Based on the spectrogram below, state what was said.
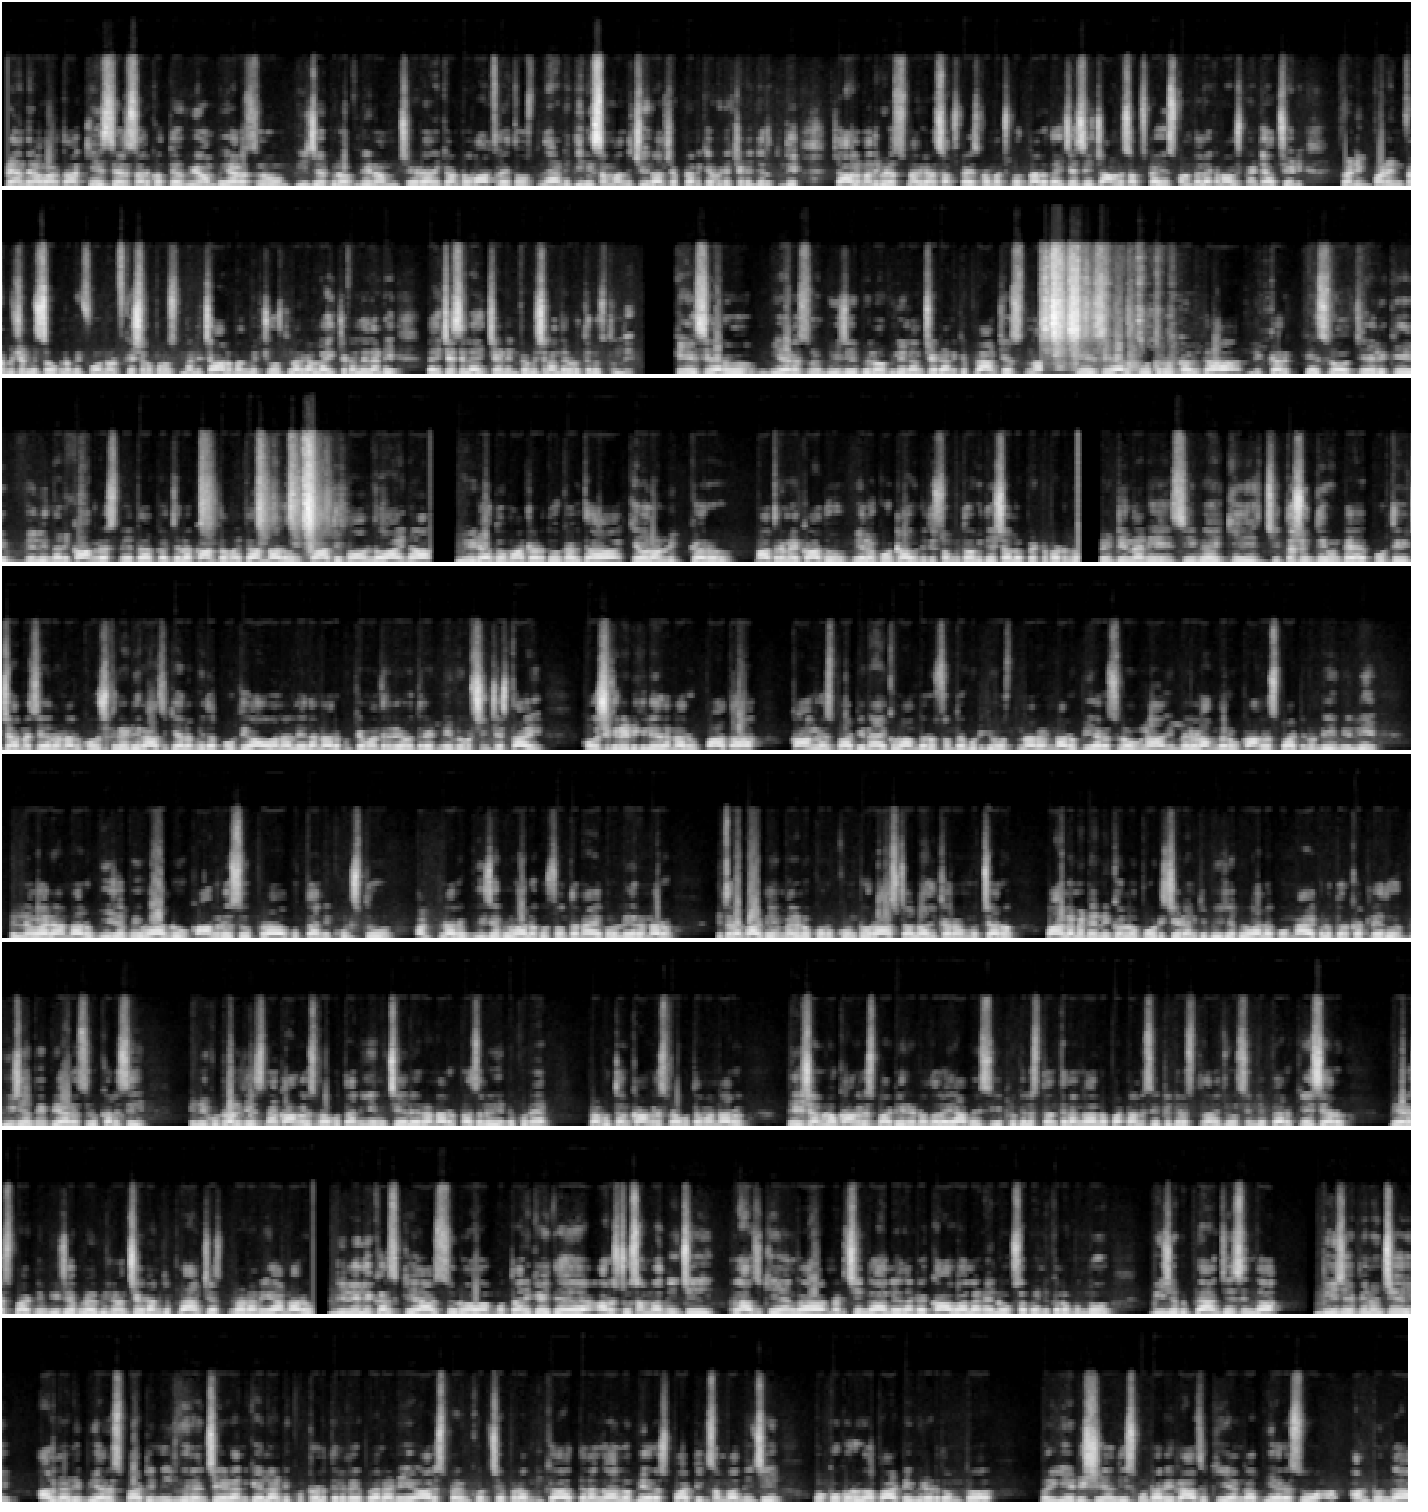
ఇప్పుడే అందిన వార్త కేసీఆర్ సరికొత్త వ్యూహం. బీఆర్ఎస్ను బీజేపీలో విలీనం చేయడానికి అంటూ వార్తలు అయితే వస్తున్నాయి. అండి దీనికి సంబంధించి వివరాలు చెప్పడానికి వీడియో చేయడం జరుగుతుంది. చాలా మంది వీడియోస్ కానీ సబ్స్క్రైబ్ చేసుకోవడం మర్చిపోతున్నారు. దయచేసి ఛానల్ సబ్స్క్రైబ్ చేసుకొని బెల్ ఐకాన్ ఆల్స్ పైన ట్యాప్ చేయండి. ఇటువంటి ఇంపార్టెంట్ ఇన్ఫర్మేషన్ మిస్ అవ్వకుండా మీ ఫోన్ నోటిఫికేషన్ రూపంలో వస్తుందండి. చాలా మంది మీరు చూస్తున్నారు కానీ లైక్ చేయడం లేదండి. దయచేసి లైక్ చేయండి. ఇన్ఫర్మేషన్ అందరూ కూడా తెలుస్తుంది. కేసీఆర్ బీఆర్ఎస్ను బీజేపీలో విలీనం చేయడానికి ప్లాన్ చేస్తున్నారు. కేసీఆర్ కూతురు కవిత లిక్కర్ కేసులో జైలుకి వెళ్ళిందని కాంగ్రెస్ నేత గజ్జల కాంతం అయితే అన్నారు. గాంధీ భవన్లో ఆయన మీడియాతో మాట్లాడుతూ కవిత కేవలం లిక్కర్ మాత్రమే కాదు వేల కోట్ల అవినీతి సొమ్ముతో విదేశాల్లో పెట్టుబడులు పెట్టిందని సిబిఐకి చిత్తశుద్ధి ఉంటే పూర్తి విచారణ చేయాలన్నారు. కౌశిక్ రెడ్డి రాజకీయాల మీద పూర్తిగా అవగాహన లేదన్నారు. ముఖ్యమంత్రి రేవంత్ రెడ్డిని విమర్శించే స్థాయి కౌశిక్ రెడ్డికి లేదన్నారు. పాత కాంగ్రెస్ పార్టీ నాయకులు అందరూ సొంత గుడికి వస్తున్నారన్నారు. బీఆర్ఎస్లో ఉన్న ఎమ్మెల్యేలు అందరూ కాంగ్రెస్ పార్టీ నుండి వెళ్ళి వెళ్ళిన వారే అన్నారు. బీజేపీ వాళ్ళు కాంగ్రెస్ ప్రభుత్వాన్ని కూల్చుతూ అంటున్నారు. బీజేపీ వాళ్ళకు సొంత నాయకులు లేరన్నారు. ఇతర పార్టీ ఎమ్మెల్యేలు కొనుక్కుంటూ రాష్ట్రాల్లో అధికారం వచ్చారు. పార్లమెంట్ ఎన్నికల్లో పోటీ చేయడానికి బీజేపీ వాళ్ళకు నాయకులు దొరకట్లేదు. బీజేపీ బీఆర్ఎస్ కలిసి ఎన్ని కుట్రలు చేసినా కాంగ్రెస్ ప్రభుత్వాన్ని ఏమి చేయలేరన్నారు. ప్రజలు ఎన్నుకునే ప్రభుత్వం కాంగ్రెస్ ప్రభుత్వం అన్నారు. దేశంలో కాంగ్రెస్ పార్టీ రెండు వందల యాభై సీట్లు గెలుస్తుందని తెలంగాణలో పద్నాలుగు సీట్లు గెలుస్తుందని జోస్యం చెప్పారు. కేసీఆర్ బీఆర్ఎస్ పార్టీని బీజేపీలో విలీనం చేయడానికి ప్లాన్ చేస్తున్నాడని అన్నారు. ఢిల్లీ లిక్కర్స్ కేసులో మొత్తానికైతే అరెస్టు సంబంధించి రాజకీయంగా నడిచిందా లేదంటే కావాలనే లోక్సభ ఎన్నికల ముందు బీజేపీ ప్లాన్ చేసిందా? బీజేపీ నుంచి ఆల్రెడీ బీఆర్ఎస్ పార్టీని నిర్వీర్యం చేయడానికి ఎలాంటి కుట్రలు తెరరేపారని ఆర్ఎస్ ప్రవీణ్ కుమార్ చెప్పడం. ఇక తెలంగాణలో బీఆర్ఎస్ పార్టీకి సంబంధించి ఒక్కొక్కరుగా పార్టీ విడడంతో మరి ఏ డిసిజన్ తీసుకుంటారు? రాజకీయంగా బీఆర్ఎస్ అంటుందా?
